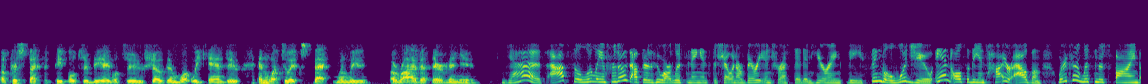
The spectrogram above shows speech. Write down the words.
a prospective people to be able to show them what we can do and what to expect when we arrive at their venue. Yes, absolutely. And for those out there who are listening into the show and are very interested in hearing the single Would You and also the entire album, where can our listeners find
